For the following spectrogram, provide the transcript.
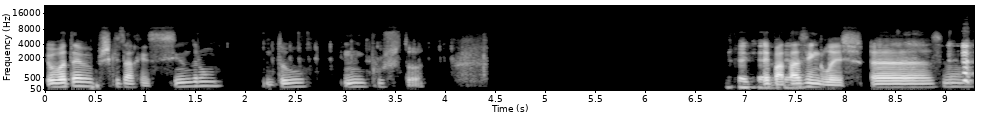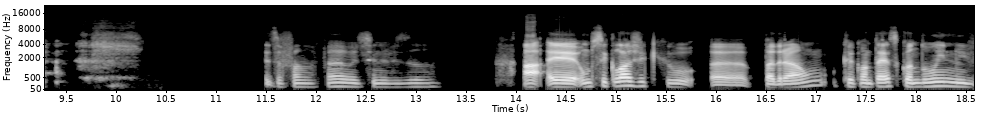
eu até vou pesquisar aqui. Síndrome do Impostor. Que que é? Epá, é? estás em inglês. Uh, It's a fun power. Ah, é um psicológico uh, padrão que acontece quando um,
